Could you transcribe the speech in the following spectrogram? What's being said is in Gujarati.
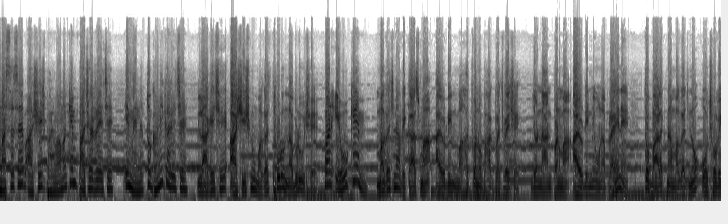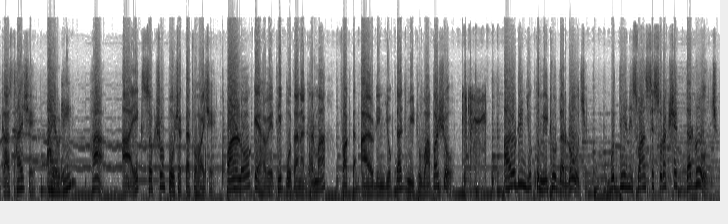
માસ્ટર સાહેબ આશીષ ભણવામાં કેમ પાછળ રહે છે? એ મહેનત તો ઘણી કરે છે. લાગે છે આશીષનું મગજ થોડું નબળું છે. પણ એવું કેમ? મગજના વિકાસમાં આયોડિન મહત્વનો ભાગ ભજવે છે. જો નાનપણમાં આયોડિનની ઉણપ રહે ને તો બાળકના મગજનો ઓછો વિકાસ થાય છે. આયોડિન? હા આ એક સૂક્ષ્મ પોષક તત્વ હોય છે. પણ લો કે હવેથી પોતાના ઘરમાં ફક્ત આયોડિન યુક્ત જ મીઠું વાપરશો. આયોડિન યુક્ત મીઠું દરરોજ બુદ્ધિ અને સ્વાસ્થ્ય સુરક્ષિત દરરોજ.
